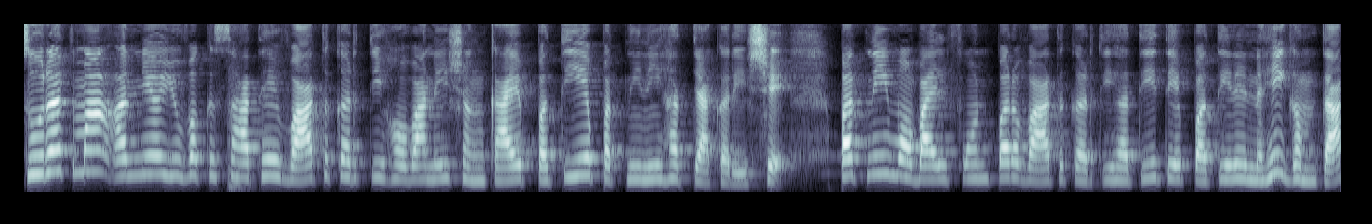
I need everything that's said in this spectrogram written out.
સુરતમાં અન્ય યુવક સાથે વાત કરતી હોવાની શંકાએ પતિએ પત્નીની હત્યા કરી છે. પત્ની મોબાઈલ ફોન પર વાત કરતી હતી, તે પતિને નહીં ગમતા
